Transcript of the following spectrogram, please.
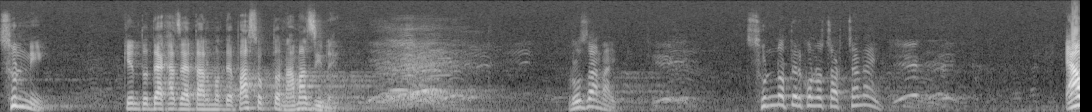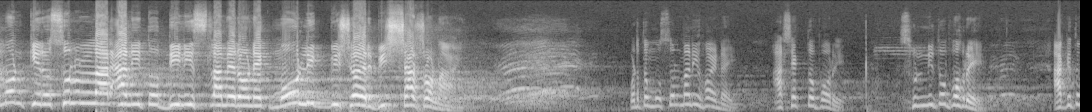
সুন্নি। কিন্তু দেখা যায় তার মধ্যে পাঁচক তো নামাজই নেই। রোজা নাই। সুন্নতের কোনো চর্চা নাই। এমনকি রসুল্লাহর আনিত দিন ইসলামের অনেক মৌলিক বিষয়ের বিশ্বাসও নাই। ওটা তো মুসলমানই হয় নাই। আশেক তো পরে, সুন্নি তো পরে। আগে তো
